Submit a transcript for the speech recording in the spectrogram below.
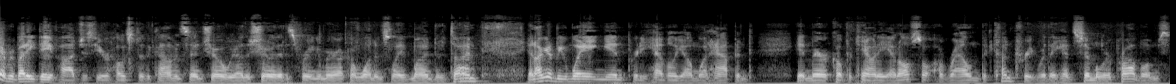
everybody, Dave Hodges here, host of the Common Sense Show. We are the show that is freeing America one enslaved mind at a time. And I'm going to be weighing in pretty heavily on what happened in Maricopa County and also around the country where they had similar problems,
